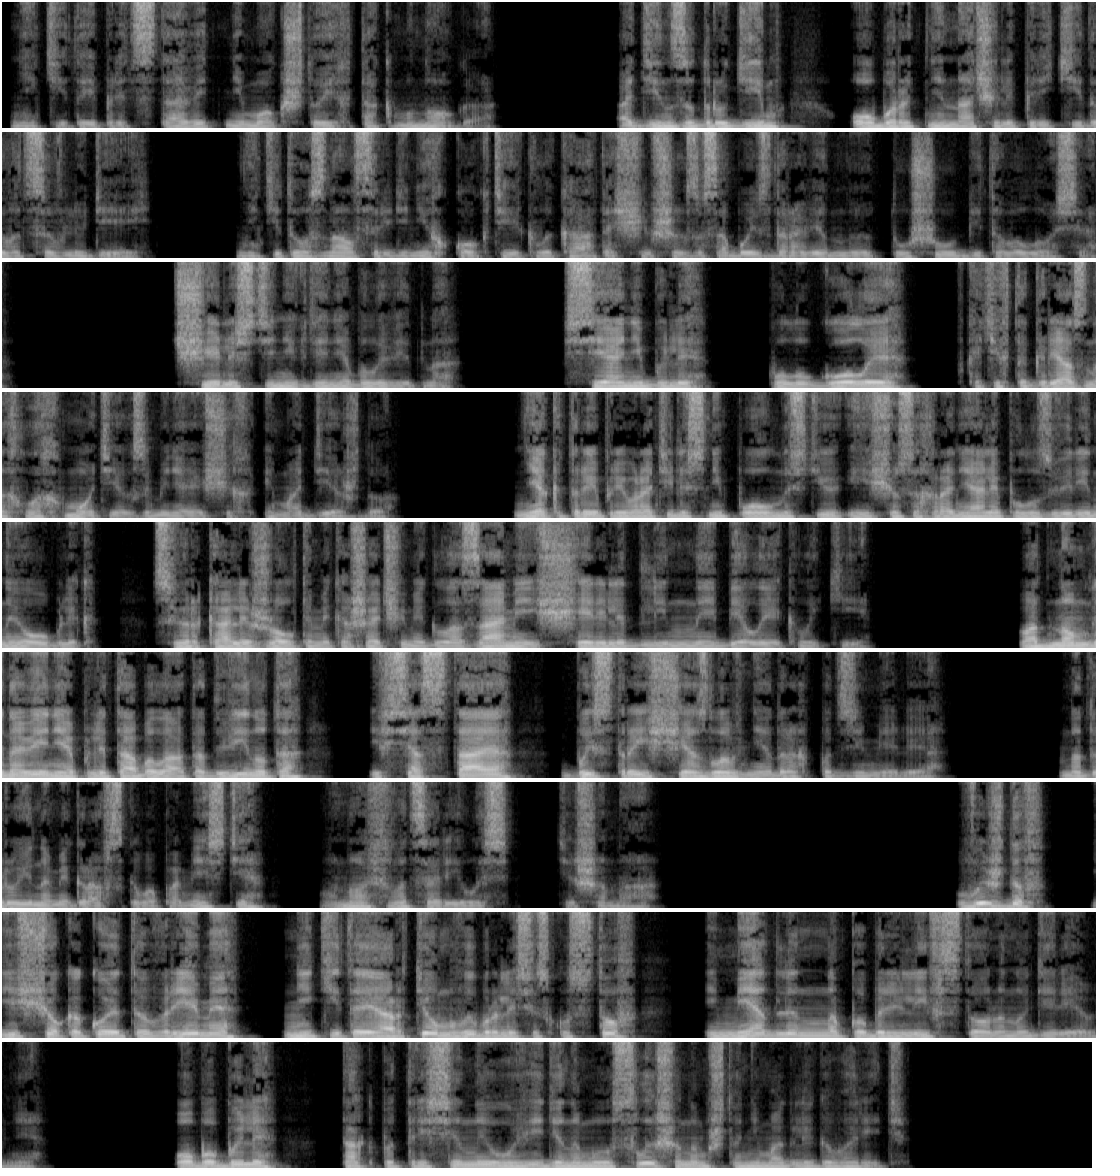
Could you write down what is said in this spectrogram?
Никита и представить не мог, что их так много. Один за другим оборотни начали перекидываться в людей. Никита узнал среди них когти и клыка, тащивших за собой здоровенную тушу убитого лося. Челюсти нигде не было видно. Все они были полуголые, в каких-то грязных лохмотьях, заменяющих им одежду. Некоторые превратились не полностью и еще сохраняли полузвериный облик, сверкали желтыми кошачьими глазами и щерили длинные белые клыки. В одно мгновение плита была отодвинута, и вся стая быстро исчезла в недрах подземелья. Над руинами графского поместья вновь воцарилась тишина. Выждав еще какое-то время, Никита и Артем выбрались из кустов и медленно побрели в сторону деревни. Оба были так потрясены увиденным и услышанным, что не могли говорить.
